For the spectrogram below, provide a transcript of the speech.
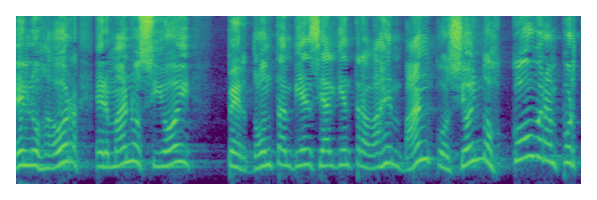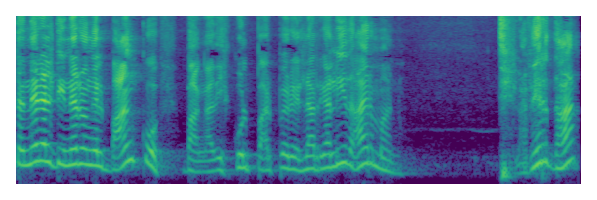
en los ahorros. Hermanos, si hoy, perdón también si alguien trabaja en banco, si hoy nos cobran por tener el dinero en el banco, van a disculpar, pero es la realidad, hermano. Es la verdad.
